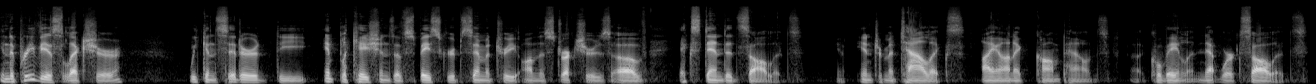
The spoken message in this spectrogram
In the previous lecture, we considered the implications of space group symmetry on the structures of extended solids, you know, intermetallics, ionic compounds, uh, covalent network solids.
